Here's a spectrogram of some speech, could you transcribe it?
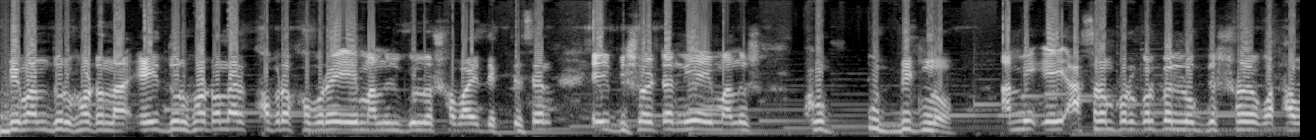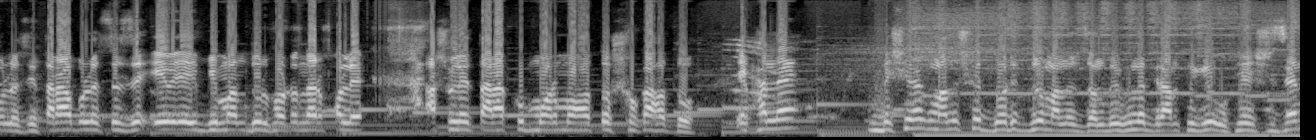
বিমান দুর্ঘটনা, এই দুর্ঘটনার খবরে খবরে এই মানুষগুলো সবাই দেখতেছেন। এই বিষয়টা নিয়ে এই মানুষ খুব উদ্বিগ্ন। আমি এই আশ্রম প্রকল্পের লোকদের সঙ্গে কথা বলেছি। তারা বলেছে যে এই- বিমান দুর্ঘটনার ফলে আসলে তারা খুব মর্মাহত, শোকাহত। এখানে বেশিরভাগ মানুষের দরিদ্র মানুষজন, বিভিন্ন গ্রাম থেকে উঠে এসেছেন।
